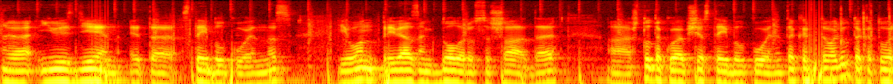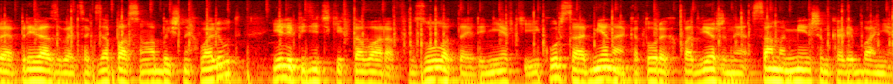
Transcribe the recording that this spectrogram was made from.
Э, USDN это стейблкоин у нас, и он привязан к доллару США, да. А, что такое вообще стейблкоин? Это криптовалюта, которая привязывается к запасам обычных валют или физических товаров, золота или нефти, и курсы обмена которых подвержены самым меньшим колебаниям,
